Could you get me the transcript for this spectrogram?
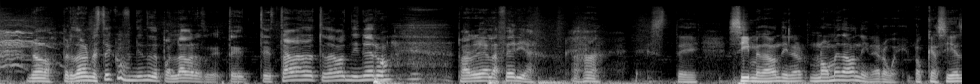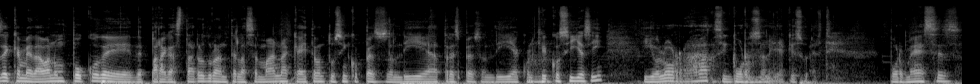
no, perdón, me estoy confundiendo de palabras, güey. Te, te estaba, te daban dinero para ir a la feria. Ajá. Este, sí, me daban dinero. No me daban dinero, güey. Lo que hacía es de que me daban un poco de, de para gastar durante la semana, que ahí te tus 5 pesos al día, 3 pesos al día, cualquier cosilla así. Y yo lo ahorraba Ah, cinco por, pesos al día, qué suerte. por meses.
